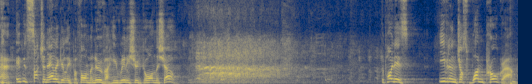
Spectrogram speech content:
it was such an elegantly performed maneuver, he really should go on the show. The point is, even in just one program,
